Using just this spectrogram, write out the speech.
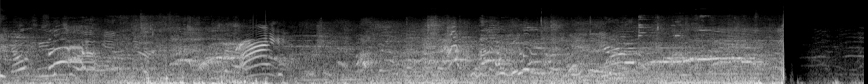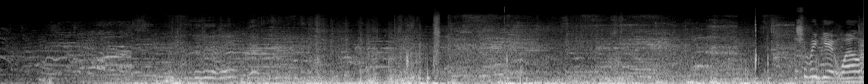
Should we get Wells?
